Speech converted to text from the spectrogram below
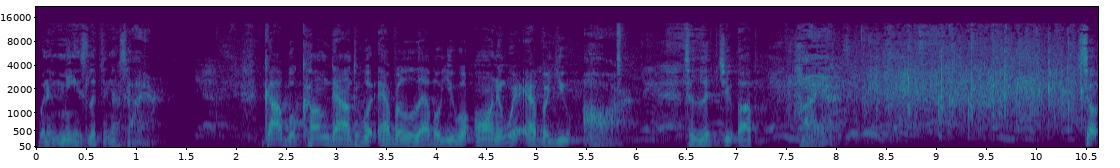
when it means lifting us higher. God will come down to whatever level you are on and wherever you are to lift you up higher. So,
